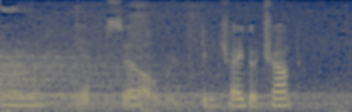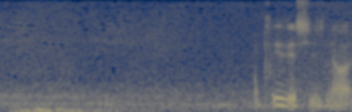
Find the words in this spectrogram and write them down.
Um, so we're gonna try to go Trump. Hopefully this is not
